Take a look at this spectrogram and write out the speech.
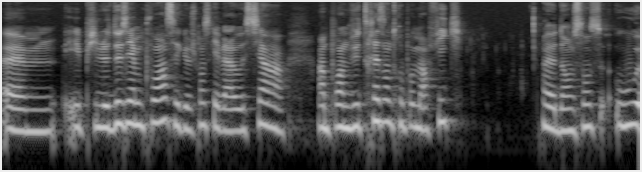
et puis le deuxième point, c'est que je pense qu'il y avait aussi un, point de vue très anthropomorphique dans le sens où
